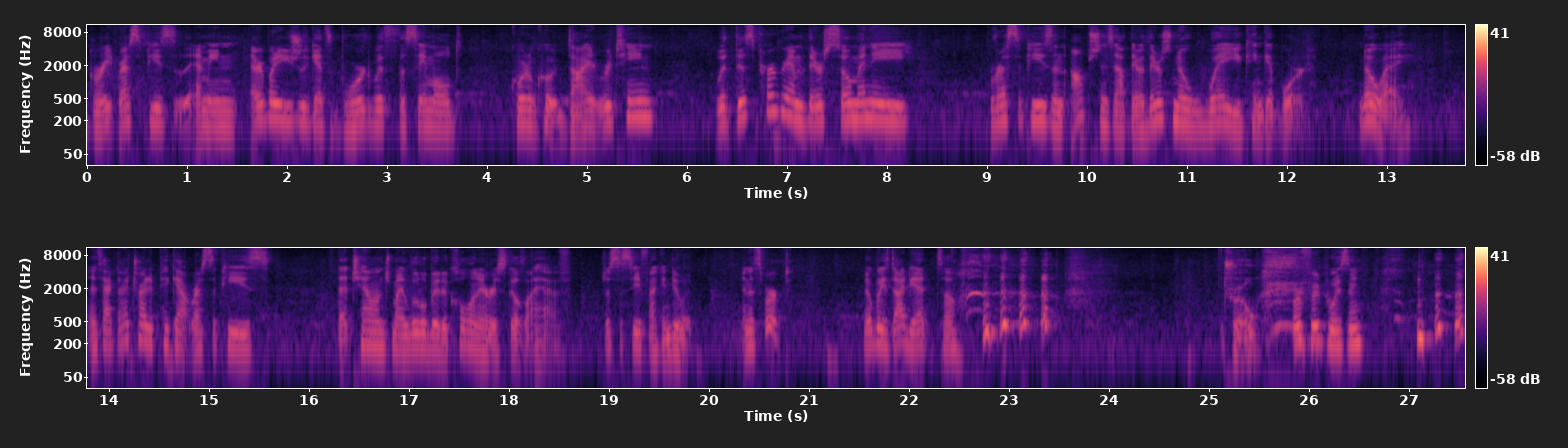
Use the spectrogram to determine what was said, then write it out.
great recipes. I mean, everybody usually gets bored with the same old quote unquote diet routine. With this program, there's so many recipes and options out there. There's no way you can get bored. No way. In fact, I try to pick out recipes that challenge my little bit of culinary skills I have, just to see if I can do it. And it's worked. Nobody's died yet, so. True. or food poisoning.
